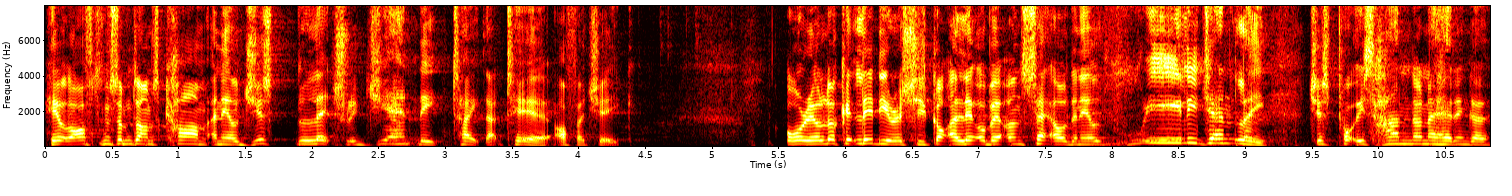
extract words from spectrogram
he'll often sometimes come and he'll just literally gently take that tear off her cheek. Or he'll look at Lydia as she's got a little bit unsettled and he'll really gently just put his hand on her head and go,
